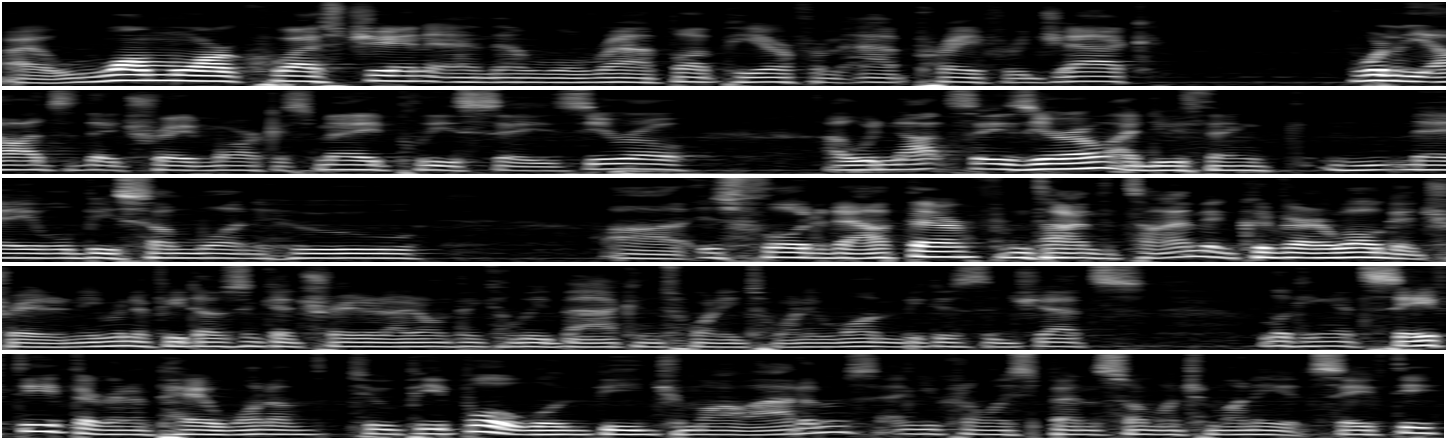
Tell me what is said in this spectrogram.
All right, one more question, and then we'll wrap up here from at Pray for Jack. What are the odds that they trade Marcus Maye? Please say zero. I would not say zero. I do think Maye will be someone who uh, is floated out there from time to time and could very well get traded. And even if he doesn't get traded, I don't think he'll be back in 2021 because the Jets, looking at safety, if they're going to pay one of two people, it will be Jamal Adams, and you can only spend so much money at safety.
